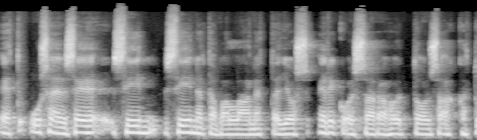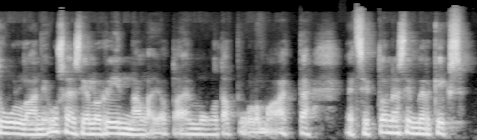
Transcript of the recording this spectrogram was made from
Et usein se, siinä, siinä tavallaan, että jos erikoissairaanhoitoon saakka tullaan, niin usein siellä on rinnalla jotain muuta pulmaa. Että, että sitten on esimerkiksi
